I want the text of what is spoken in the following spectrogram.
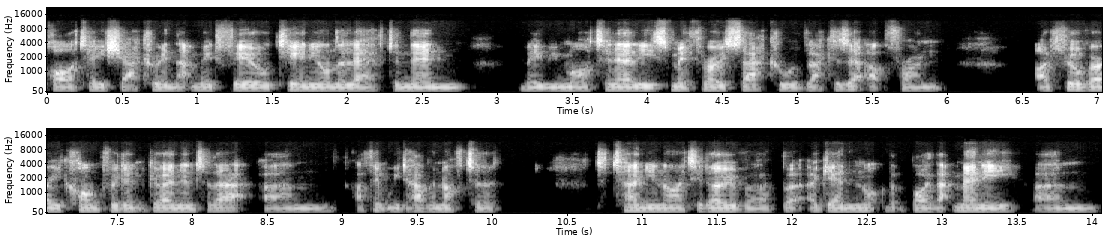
Partey, Xhaka in that midfield, Tierney on the left, and then maybe Martinelli, Smith Rowe, Saka with Lacazette up front. I'd feel very confident going into that. Um, I think we'd have enough to to turn United over, but again, not by that many. Um,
